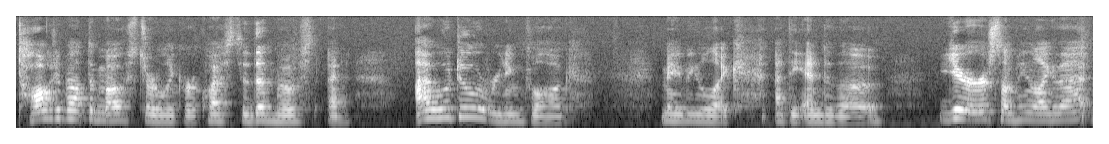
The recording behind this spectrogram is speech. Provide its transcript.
talked about the most or like requested the most and I will do a reading vlog maybe like at the end of the year or something like that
